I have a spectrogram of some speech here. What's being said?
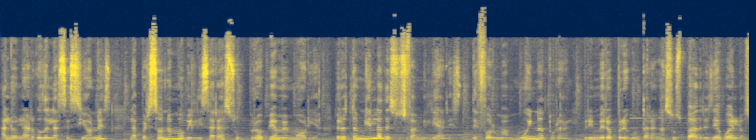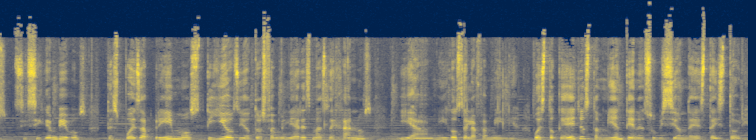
A lo largo de las sesiones, la persona movilizará su propia memoria, pero también la de sus familiares, de forma muy natural. Primero preguntarán a sus padres y abuelos, si siguen vivos, después a primos, tíos y otros familiares más lejanos y a amigos de la familia, puesto que ellos también tienen su visión de esta historia.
